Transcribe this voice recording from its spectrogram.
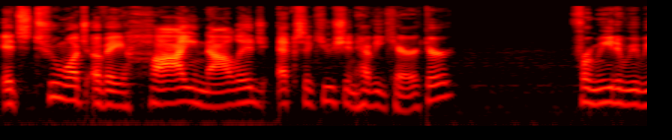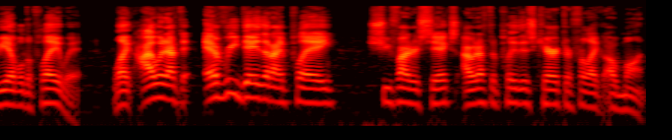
it's too much of a high knowledge execution heavy character for me to be able to play with. Like I would have to every day that I play Street Fighter 6, I would have to play this character for like a month.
